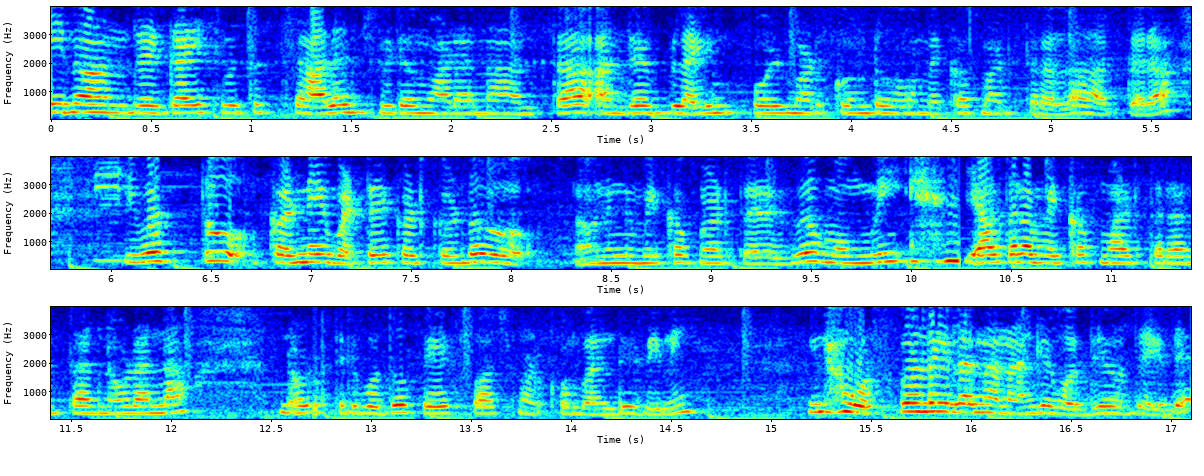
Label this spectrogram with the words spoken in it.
ಏನು ಅಂದರೆ ಗೈಸ್ ಇವತ್ತು ಚಾಲೆಂಜ್ ವಿಡಿಯೋ ಮಾಡೋಣ ಅಂತ. ಅಂದರೆ ಬ್ಲೈಂಡ್ ಫೋಲ್ಡ್ ಮಾಡಿಕೊಂಡು ಮೇಕಪ್ ಮಾಡ್ತಾರಲ್ಲ ಆ ಥರ ಇವತ್ತು ಕಣ್ಣಿಗೆ ಬಟ್ಟೆ ಕಟ್ಕೊಂಡು ನನಗೆ ಮೇಕಪ್ ಮಾಡ್ತಾ ಇರೋದು. ಮಮ್ಮಿ ಯಾವ ಥರ ಮೇಕಪ್ ಮಾಡ್ತಾರೆ ಅಂತ ನೋಡೋಣ. ನೋಡ್ತಿರ್ಬೋದು ಫೇಸ್ ವಾಶ್ ಮಾಡ್ಕೊಂಡು ಬಂದಿದ್ದೀನಿ. ಇನ್ನು ಒರೆಸ್ಕೊಂಡೇ ಇಲ್ಲ ನಾನು ಹಂಗೆ ಒದ್ದೆ ಒದ್ದೆ ಇದೆ.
